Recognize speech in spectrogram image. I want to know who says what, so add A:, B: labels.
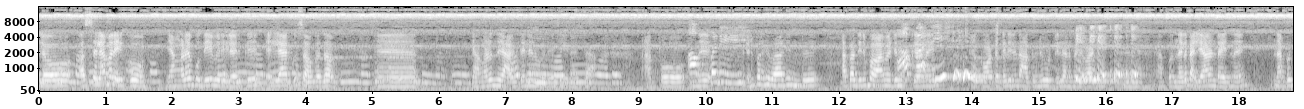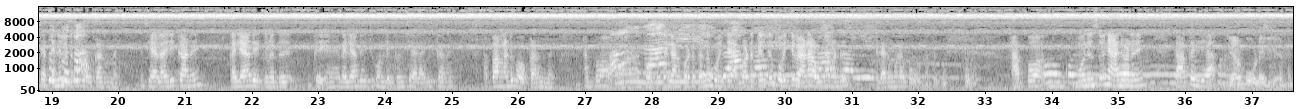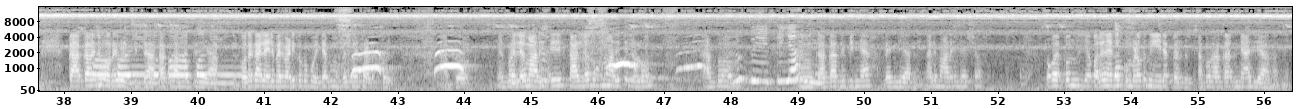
A: Hello അസ്സലാം വലൈക്കും ഞങ്ങളെ പുതിയ വീഡിയോയിലേക്ക് എല്ലാവർക്കും സ്വാഗതം. ഞങ്ങൾ ഇന്ന് രാവിലെ തന്നെ വീഡിയോ ചെയ്യണം അപ്പോ ഇന്ന് ഒരു പരിപാടി ഉണ്ട്. അപ്പൊ അതിന് പോകാൻ വേണ്ടി നിൽക്കാണ് കോട്ടക്കലിന് നാത്തൂന്റെ വീട്ടിലാണ് പരിപാടി. അപ്പൊ ഇന്നലെ കല്യാണം ഉണ്ടായിരുന്നു. ഇന്നപ്പൊ ചെക്കന്റെ വീട്ടിൽ പോക്കാണെന്ന് ചേളാരിക്കാണ് കല്യാണം കഴിക്കുന്നത്. കല്യാണം കഴിച്ച് കൊണ്ടിരിക്കുന്നത് ചേളാരിക്കാണ്. അപ്പൊ അങ്ങോട്ട് പോക്കാണെന്ന് അപ്പൊ ആ, കോട്ടക്കലാണ് കോട്ടക്കലിന് പോയിട്ട് കോട്ടക്കലിക്ക് പോയിട്ട് വേണം അവിടെ അങ്ങോട്ട് എല്ലാരും കൂടെ പോകുന്നത്. അപ്പോ മോനൂസും ഞാനുമാണ് കാക്കല്ല
B: ഞാൻ പോണില്ല.
A: കാക്കാവിന് കുറെ വിളിച്ചിട്ടാ. കാക്ക വന്നിട്ടില്ല. കുറെ കാലം പരിപാടിക്കൊക്കെ പോയിട്ട് അപ്പൊ മുമ്പത്തെ ചടപ്പ് അപ്പൊ ഇപ്പൊ എല്ലാം മാറിയിട്ട് കാലിനൊക്കെ ഇപ്പൊ മാറിയിട്ടില്ലുള്ളൂ അപ്പൊ കാക്കാറിന് പിന്നെ വരണ്ടായിരുന്നു നല്ല മാറിയതിന്റെ ശേഷം. അപ്പൊ കുഴപ്പമൊന്നുമില്ല കുറെ നേരം നിൽക്കുമ്പോഴൊക്കെ നീരൊക്കെ ഉണ്ട്. അപ്പൊ കാക്ക ഞാൻ ഇല്ല പറഞ്ഞു.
